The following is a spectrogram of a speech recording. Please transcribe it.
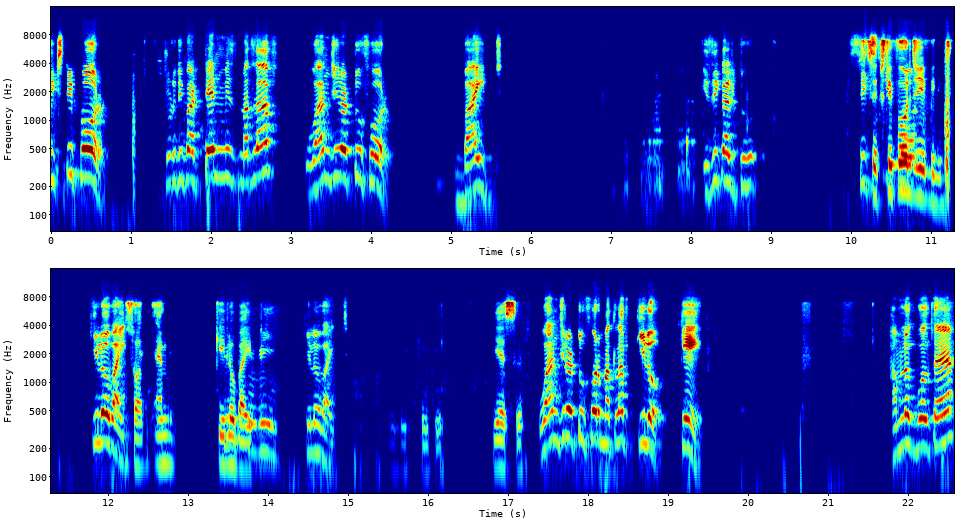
64 two to the power ten मतलब? 1024 byte is equal to 64 GB kilobyte. Sorry M kilobyte. Kilobyte. Yes sir. 1024 मतलब किलो के हम लोग बोलते हैं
